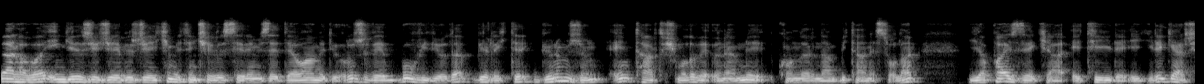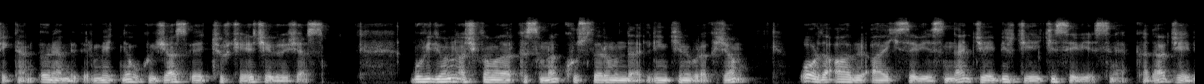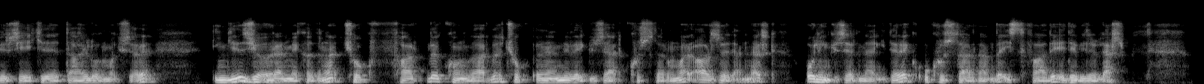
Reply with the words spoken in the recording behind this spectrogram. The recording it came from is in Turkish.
Merhaba, İngilizce C1 C2 metin çeviri serimize devam ediyoruz ve bu videoda birlikte günümüzün en tartışmalı ve önemli konularından bir tanesi olan yapay zeka etiğiyle ilgili gerçekten önemli bir metni okuyacağız ve Türkçe'ye çevireceğiz. Bu videonun açıklamalar kısmına kurslarımın da linkini bırakacağım. Orada A1, A2 seviyesinden C1, C2 seviyesine kadar C1, C2'de dahil olmak üzere İngilizce öğrenmek adına çok farklı konularda çok önemli ve güzel kurslarım var. Arzu edenler o link üzerinden giderek o kurslardan da istifade edebilirler.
